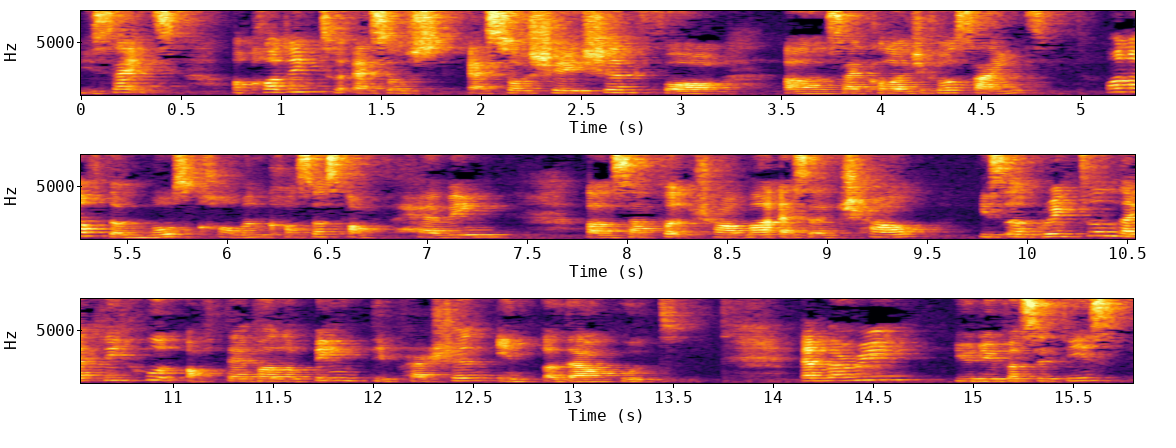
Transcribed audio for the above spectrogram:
Besides, according to Associ Association for uh, Psychological Science, one of the most common causes of having uh, suffered trauma as a child is a greater likelihood of developing depression in adulthood. Emory University's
